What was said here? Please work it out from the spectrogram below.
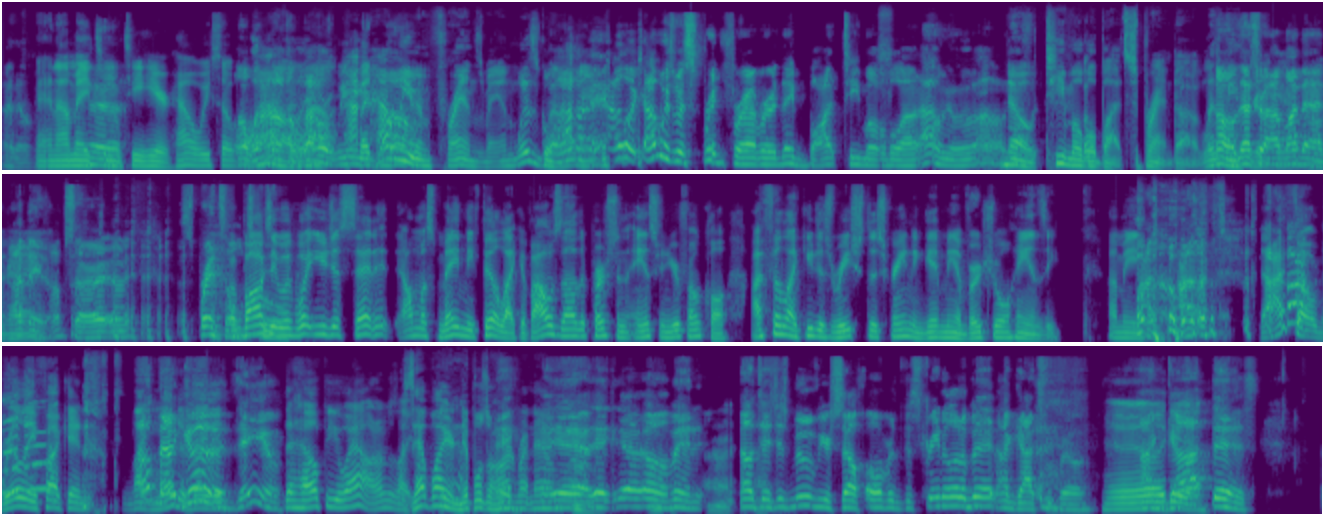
I know. And I'm AT and T here. How are we so? Oh wow! wow. How are we? How, but, how are we even friends, man? What is going well, on? I, I, look, I was with Sprint forever, and they bought T-Mobile out. I don't know. I don't no, know. T-Mobile bought Sprint, dog. Let's oh, that's right. Here. My bad. Okay. I mean, I'm sorry. Uh, Sprint's old Bogsy, school. with what you just said, it almost made me feel like if I was the other person answering your phone call, I feel like you just reached the screen and gave me a virtual handsy. I mean, I, I, felt really fucking like I'm that good. Damn. To help you out. I was like, Is that why yeah. your nipples are hard hey, right now? Yeah, oh. yeah, yeah. Oh man. All right. LJ, right. just move yourself over the screen a little bit. I got you, bro. I got yeah. this.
